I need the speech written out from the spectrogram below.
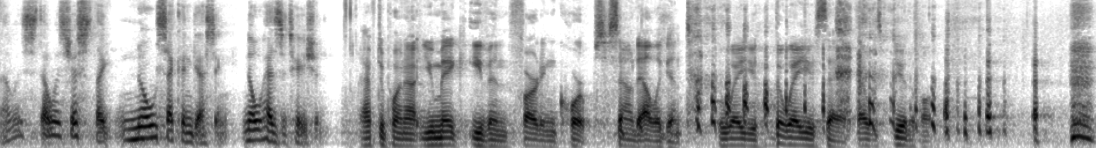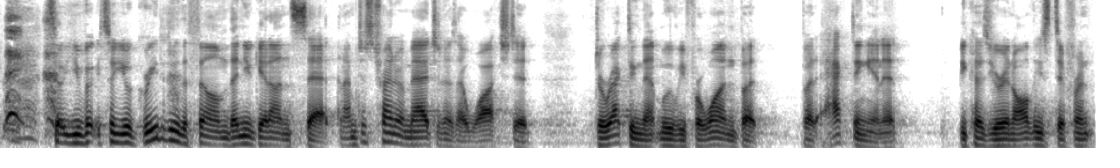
that was that was just like no second guessing, no hesitation. I have to point out, you make even farting corpse sound elegant the way you the way you say it. That was beautiful. so you so you agree to do the film, then you get on set, and I'm just trying to imagine as I watched it, directing that movie for one, but but acting in it because you're in all these different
